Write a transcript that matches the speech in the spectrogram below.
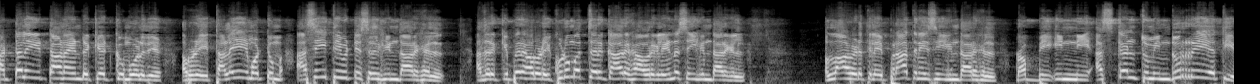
கட்டளையிட்டானா என்று கேட்கும் பொழுது அவருடைய தலையை மட்டும் அசைத்து விட்டு செல்கின்றார்கள். அதற்கு பிறகு அவருடைய குடும்பத்திற்காக அவர்கள் என்ன செய்கின்றார்கள்? அல்லாஹ்விடத்திலே பிரார்த்தனை செய்கின்றார்கள் ரப்பி இன்னி அஸ்கன் துமின் துர்ரியத்தி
